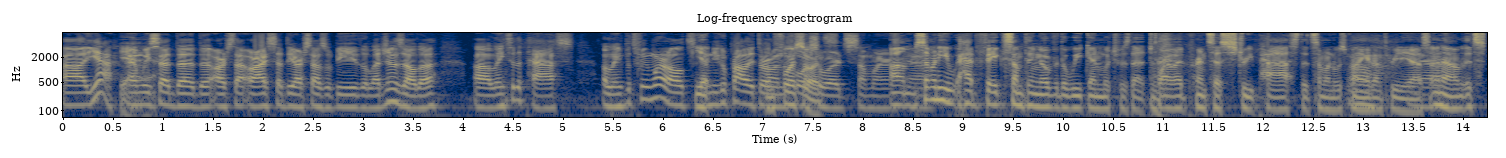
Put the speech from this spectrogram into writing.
Uh, yeah. Yeah, and we said the the art style, or I said the art styles would be the Legend of Zelda, uh, Link to the Past, A Link Between Worlds, Yep. and you could probably throw And in Four the Four Swords. Swords, somewhere. Um, yeah. Somebody had faked something over the weekend, which was that Twilight Princess Street Pass that someone was playing it on 3DS. yeah. I know it's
